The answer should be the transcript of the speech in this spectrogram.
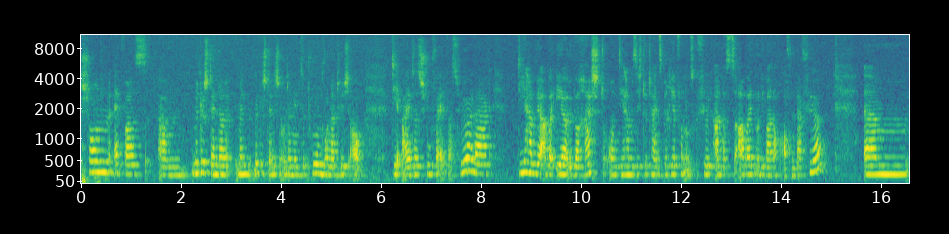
schon etwas ähm, mittelständischen Unternehmen zu tun, wo natürlich auch die Altersstufe etwas höher lag. Die haben wir aber eher überrascht und die haben sich total inspiriert von uns gefühlt, anders zu arbeiten und die waren auch offen dafür. Ähm,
